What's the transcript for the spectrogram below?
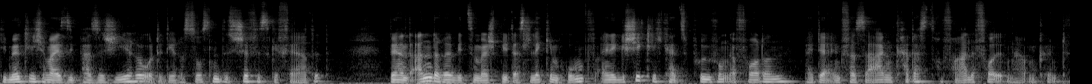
die möglicherweise die Passagiere oder die Ressourcen des Schiffes gefährdet. während andere, wie zum Beispiel das Leck im Rumpf, eine Geschicklichkeitsprüfung erfordern, bei der ein Versagen katastrophale Folgen haben könnte.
